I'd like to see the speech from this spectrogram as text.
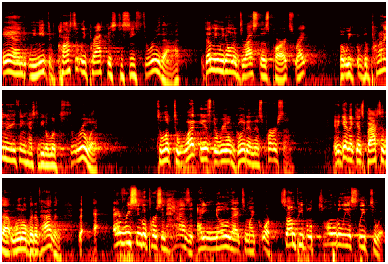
And we need to constantly practice to see through that. It doesn't mean we don't address those parts, right? But we, the primary thing has to be to look through it, to look to what is the real good in this person. And again, that gets back to that little bit of heaven. Every single person has it. I know that to my core. Some people totally asleep to it.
